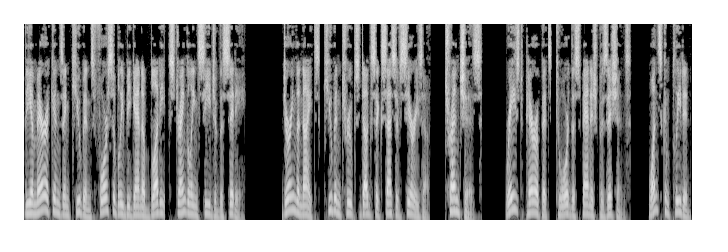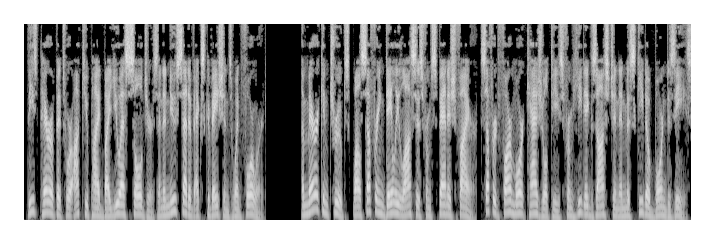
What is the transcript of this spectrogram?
The Americans and Cubans forcibly began a bloody, strangling siege of the city. During the nights, Cuban troops dug successive series of «trenches» raised parapets, toward the Spanish positions. Once completed, these parapets were occupied by U.S. soldiers and a new set of excavations went forward. American troops, while suffering daily losses from Spanish fire, suffered far more casualties from heat exhaustion and mosquito-borne disease.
